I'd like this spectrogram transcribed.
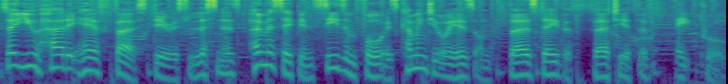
So you heard it here first, dearest listeners. Homo Sapiens Season 4 is coming to your ears on Thursday, the 30th of April.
